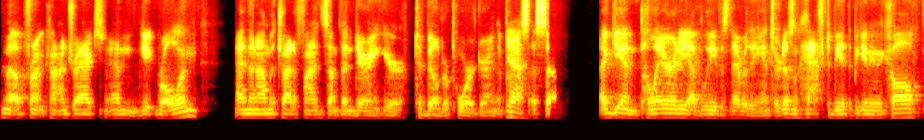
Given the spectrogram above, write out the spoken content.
the upfront contract and get rolling, and then I'm gonna try to find something during here to build rapport during the Yeah. process. So again, polarity I believe is never the answer. It doesn't have to be at the beginning of the call,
